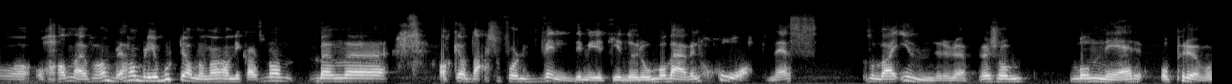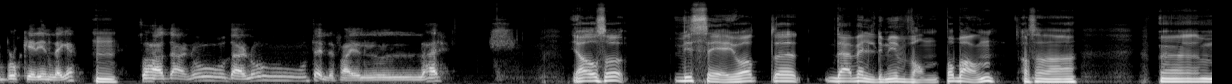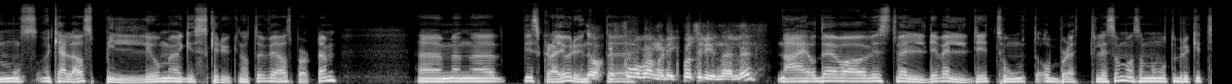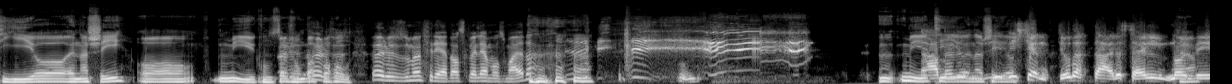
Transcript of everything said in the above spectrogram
Og, og han, er jo, han, blir- han blir jo borte i andre omgang, han Michaelsen. Han, men uh, akkurat der så får han veldig mye tid og rom. Og det er vel Håpnes, som da er indreløper, som må ned og prøve å blokkere innlegget. Mm. Så her, det er noe, det er noe tellefeil her. Ja, altså Vi ser jo at uh, det er veldig mye vann på banen. Altså uh, Mos Kalla spiller jo med skruknotter, for jeg har spurt dem. Uh, men eh, de sklei jo rundt Det var ikke eh, få ganger de gikk på trynet heller. Nei, og det var visst veldig, veldig tungt og bløtt, liksom. Altså Man måtte bruke tid og energi og mye konsentrasjon bare på å holde Høres- Høres ut som en fredagskveld hjemme hos meg, da. Mye Ja, tid og energi. vi, vi kjente jo dette her selv når Ja. vi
